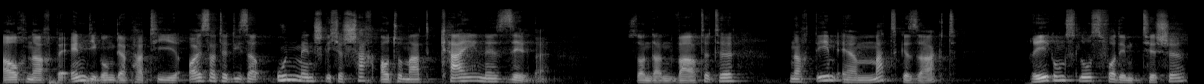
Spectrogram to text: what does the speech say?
Auch nach Beendigung der Partie äußerte dieser unmenschliche Schachautomat keine Silbe, sondern wartete, nachdem er matt gesagt, regungslos vor dem Tische,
